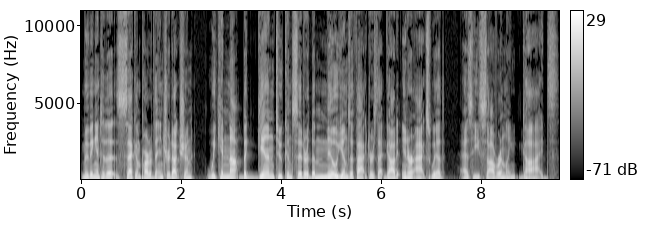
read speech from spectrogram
Moving into the second part of the introduction, we cannot begin to consider the millions of factors that God interacts with as he sovereignly guides.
